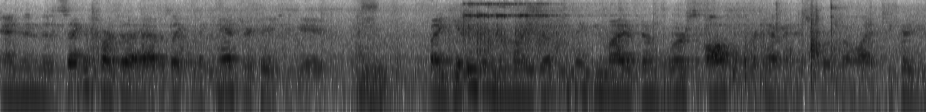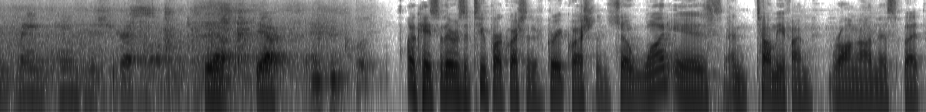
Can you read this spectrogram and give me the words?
And then the second part that I have is like in the cancer case you gave. Mm-hmm. By giving him the money, don't you think you might have done worse off for him in his personal life because you've maintained his stress level? Yeah, yeah. Okay, so there was a two-part question. It's a great question. So one is, and tell me if I'm wrong on this, but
